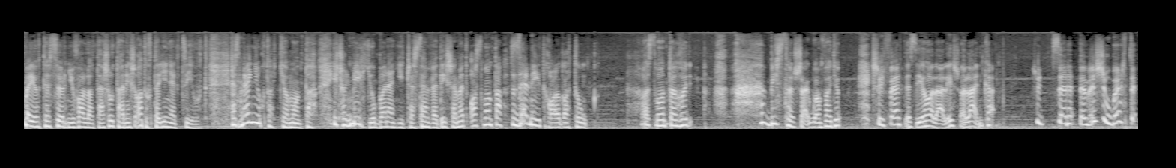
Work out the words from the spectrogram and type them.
Bejött egy szörnyű vallatás után, és adott egy injekciót. Ez megnyugtatja, mondta. És hogy még jobban enyhítse szenvedésemet, azt mondta, zenét hallgatunk. Azt mondta, hogy biztonságban vagyok, és hogy felteszi a halál és a lánykát, és hogy szeretem-e Schubertet.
